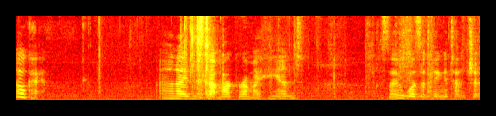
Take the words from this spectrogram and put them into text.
Okay. And I just got marker on my hand because I wasn't paying attention.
